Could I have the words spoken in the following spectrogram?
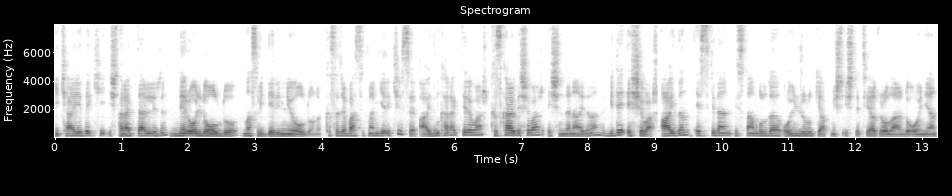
Hikayedeki işte karakterlerin ne rolde olduğu, nasıl bir derinliği olduğunu. Kısaca bahsetmem gerekirse Aydın karakteri var, kız kardeşi var eşinden ayrılan, bir de eşi var. Aydın eskiden İstanbul'da oyunculuk yapmış, işte tiyatrolarda oynayan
